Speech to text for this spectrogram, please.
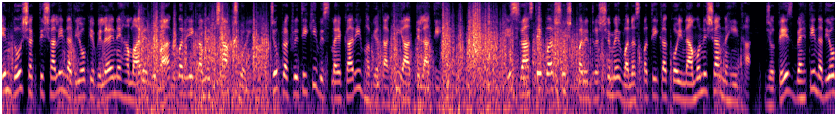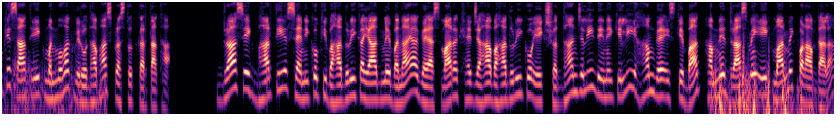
इन दो शक्तिशाली नदियों के विलय ने हमारे दिमाग पर एक अमित छाप छोड़ी, जो प्रकृति की विस्मयकारी भव्यता की याद दिलाती है। इस रास्ते पर शुष्क परिदृश्य में वनस्पति का कोई नामो निशान नहीं था, जो तेज बहती नदियों के साथ एक मनमोहक विरोधाभास प्रस्तुत करता था। द्रास एक भारतीय सैनिकों की बहादुरी का याद में बनाया गया स्मारक है, जहाँ बहादुरी को एक श्रद्धांजलि देने के लिए हम गए। इसके बाद हमने द्रास में एक मार्मिक पड़ाव डाला,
